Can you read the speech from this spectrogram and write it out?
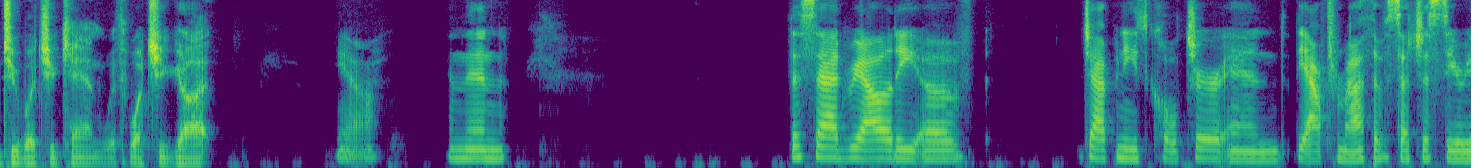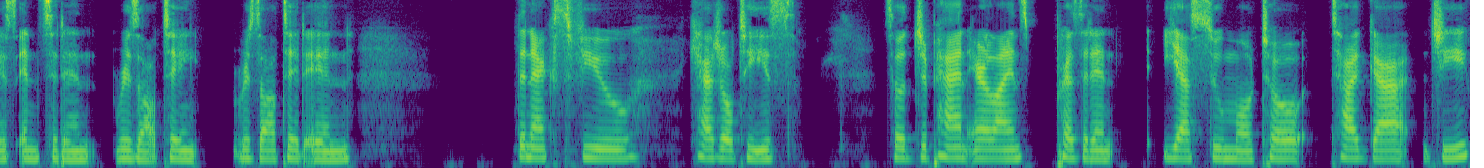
do what you can with what you got. Yeah. And then the sad reality of Japanese culture and the aftermath of such a serious incident resulting resulted in the next few casualties. So Japan Airlines president Yasumoto Tagaji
